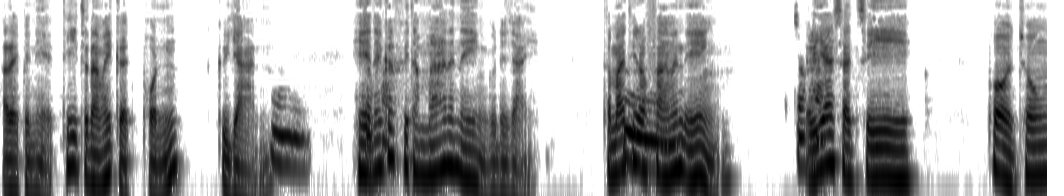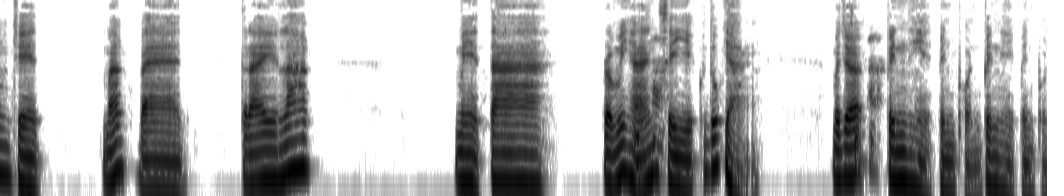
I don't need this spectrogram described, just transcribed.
อะไรเป็นเหตุที่จะทำให้เกิดผลคือญาณอืมเหตุนั้นก็คือธรรมะนั่นเองคุณใจธรรมะที่เราฟังนั่นเองเจ้าอริยค่ะสัจสี่ โพชฌงค์เจ็ดมรรคแปดไตรลักษณ์เมตตาพรหมวิหารสี่ทุกอย่าง มันจะเป็นเหตุเป็นผลเป็นเหตุเป็นผล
